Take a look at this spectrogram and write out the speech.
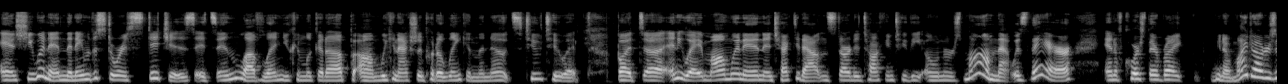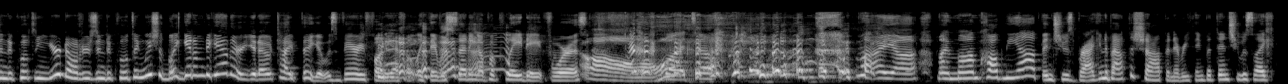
And she went in. The name of the store is Stitches. It's in Loveland. You can look it up. Um, we can actually put a link in the notes too to it. But uh, anyway, mom went in and checked it out and started talking to the owner's mom that was there. And of course, they're like, you know, my daughter's into quilting, your daughter's into quilting. We should like get them together, you know, type thing. It was very funny. I felt like they were setting up a play date for us. Oh, But uh, my uh, my mom called me up and she was bragging about the shop and everything. But then she was like,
